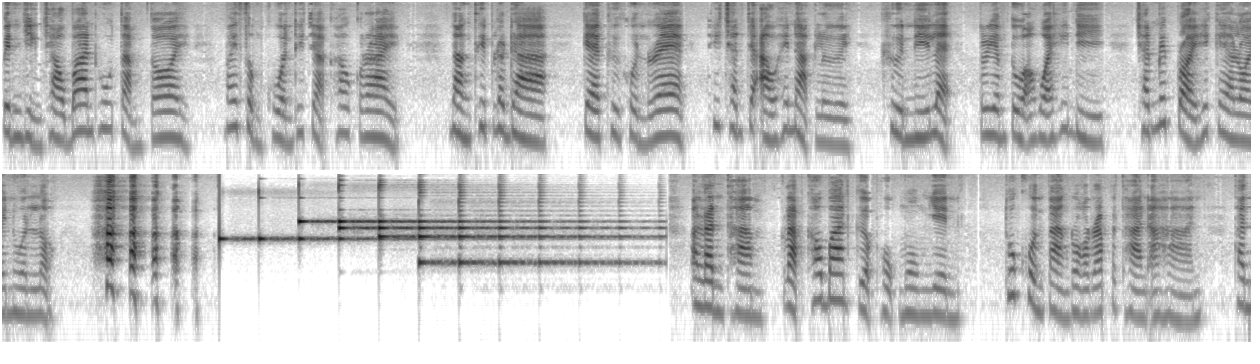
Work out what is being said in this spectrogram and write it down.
เป็นหญิงชาวบ้านผู้ต่ำต้อย ไม่สมควรที่จะเข้าใกล้นางทิพรดา แกคือคนแรกที่ฉันจะเอาให้หนักเลย คืนนี้แหละ เตรียมตัวเอาไว้ให้ดี ฉันไม่ปล่อยให้แกลอยนวลหรอก อรันธรรมกลับเข้าบ้านเกือบหกโมงเย็น ทุกคนต่างรอรับประทานอาหาร ทัน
